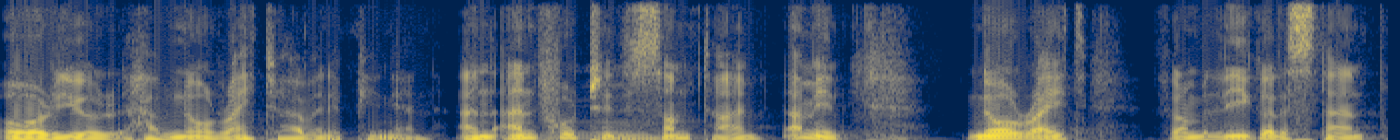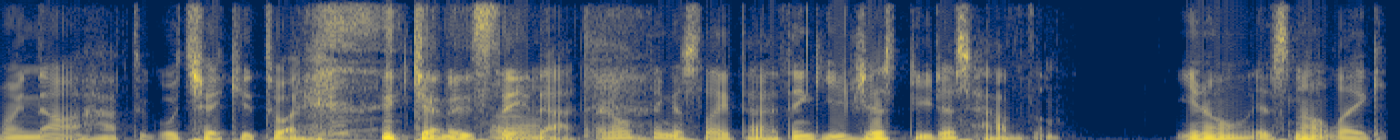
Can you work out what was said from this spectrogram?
or you have no right to have an opinion. And unfortunately, sometimes, I mean, no right from a legal standpoint. Now I have to go check it too. I can I say Well, that? I don't think it's like that. I think you just you just have them. You know, it's not like,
